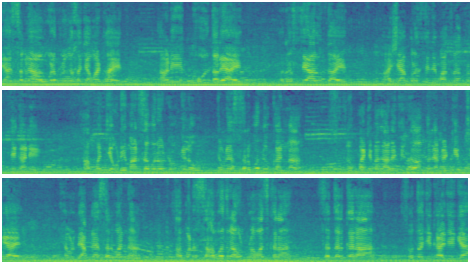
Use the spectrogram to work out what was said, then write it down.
या सगळ्या अवघड प्रवासाच्या वाटा आहेत आणि खोल दऱ्या आहेत रस्ते अरुंद आहेत. अशा परिस्थितीत मात्र प्रत्येकाने आपण जेवढी माणसं बरोबर घेऊन गेलो तेवढ्या सर्व लोकांना सुखरूप पाठीमागे आणण्याची जबाबदारी आपल्या टीमची आहे. त्यामुळे मी आपल्या सर्वांना आपण सावध राहून प्रवास करा सतर्क राहा स्वतःची काळजी घ्या.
